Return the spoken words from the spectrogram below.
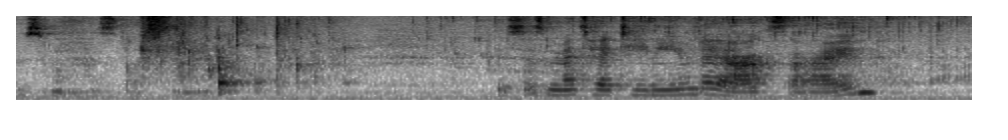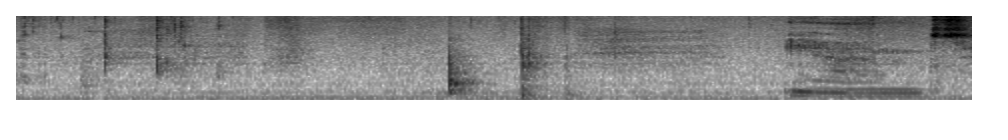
this one has less than. This is my titanium dioxide. And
